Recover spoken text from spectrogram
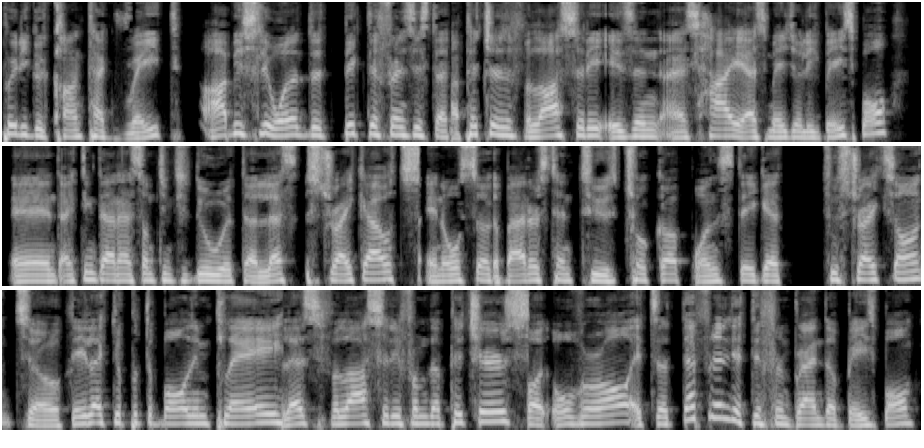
pretty good contact rate. Obviously, one of the big differences is that a pitcher's velocity isn't as high as Major League Baseball. And I think that has something to do with uh, less strikeouts and also the batters tend to choke up once they get two strikes on. So they like to put the ball in play, less velocity from the pitchers, but overall it's a definitely a different brand of baseball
